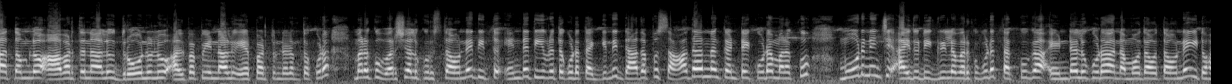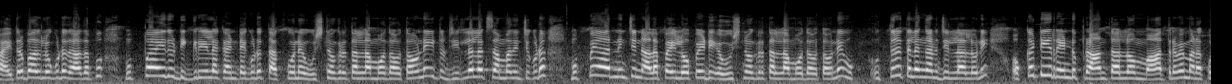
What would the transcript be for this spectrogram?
బంగాళాఖాతంలో ఆవర్తనాలు ద్రోణులు అల్పపీడనాలు ఏర్పడుతుండడంతో కూడా మనకు వర్షాలు కురుస్తూ ఉన్నాయి. దీంతో ఎండ తీవ్రత కూడా తగ్గింది. దాదాపు సాధారణం కంటే కూడా మనకు మూడు నుంచి ఐదు డిగ్రీల వరకు కూడా తక్కువగా ఎండలు కూడా నమోదవుతూ ఉన్నాయి. ఇటు హైదరాబాద్లో కూడా దాదాపు ముప్పై ఐదు డిగ్రీల కంటే కూడా తక్కువనే ఉష్ణోగ్రతలు నమోదవుతూ ఉన్నాయి. ఇటు జిల్లాలకు సంబంధించి కూడా ముప్పై ఆరు నుంచి నలభై లోపే ఉష్ణోగ్రతలు నమోదవుతూ ఉన్నాయి. ఉత్తర తెలంగాణ జిల్లాలోని ఒకటి రెండు ప్రాంతాల్లో మాత్రమే మనకు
